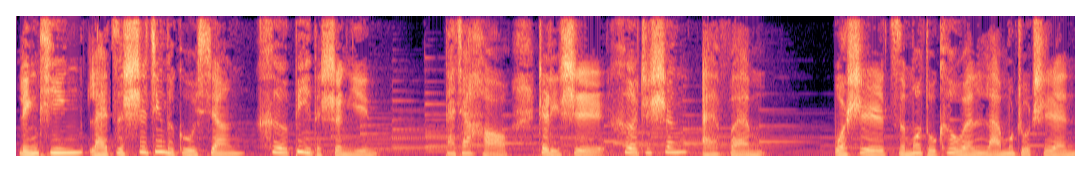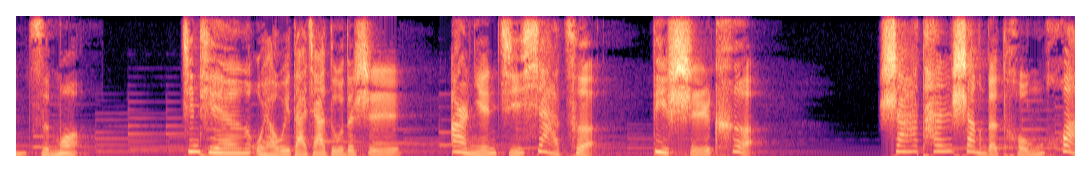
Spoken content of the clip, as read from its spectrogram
聆听来自《诗经》的故乡鹤壁的声音。大家好，这里是鹤之声 FM，我是子墨读课文栏目主持人子墨。今天我要为大家读的是二年级下册第十课《沙滩上的童话》。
